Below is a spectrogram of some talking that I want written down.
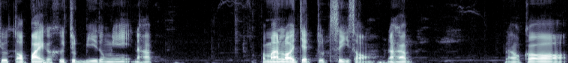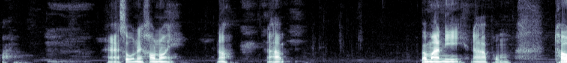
จุดต่อไปก็คือจุด B ตรงนี้นะครับ ประมาณ 107.42 นะครับ แล้วก็หาโซนให้เขาหน่อยเนาะนะครับ ประมาณนี้นะครับผมเท่า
